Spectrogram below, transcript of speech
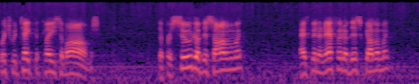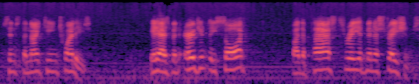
which would take the place of arms. The pursuit of disarmament has been an effort of this government since the 1920s. It has been urgently sought by the past three administrations.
